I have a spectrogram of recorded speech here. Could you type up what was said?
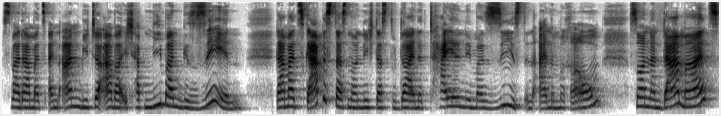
Es war damals ein Anbieter, aber ich habe niemanden gesehen. Damals gab es das noch nicht, dass du deine Teilnehmer siehst in einem Raum, sondern damals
